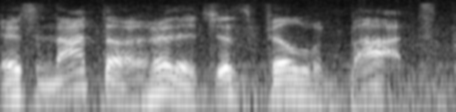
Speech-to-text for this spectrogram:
It's not the hood, it's just filled with bots.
